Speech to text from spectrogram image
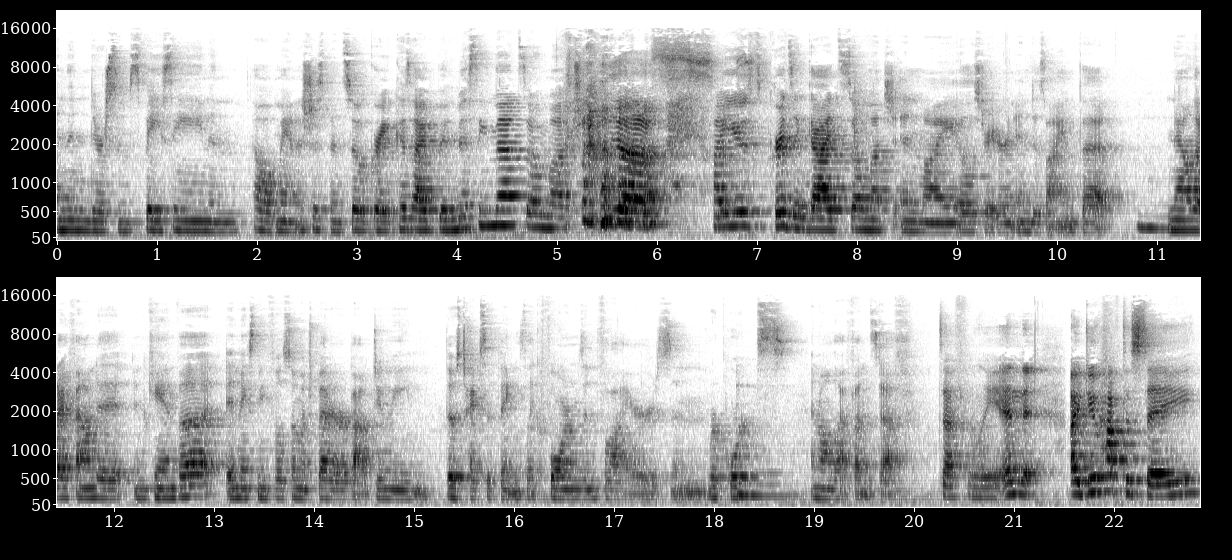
And then there's some spacing, and oh man, it's just been so great because I've been missing that so much. Yes. I used grids and guides so much in my Illustrator and InDesign that mm-hmm. now that I found it in Canva, it makes me feel so much better about doing those types of things like forms and flyers and reports mm. and all that fun stuff. Definitely. And I do have to say,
